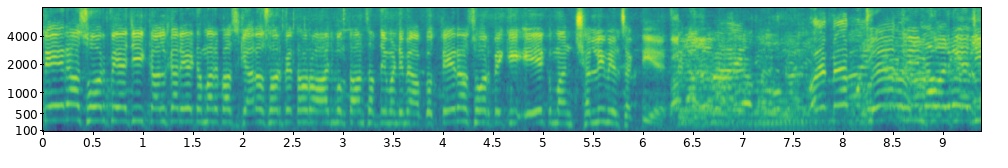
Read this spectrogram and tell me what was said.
तेरह सौ रुपये जी कल का रेट हमारे पास ग्यारह सौ रुपये था और आज मुल्तान सब्ज़ी मंडी में आपको तेरह सौ रुपये की एक मन छली मिल सकती है। बेहतरीन क्वालिटी है जी।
